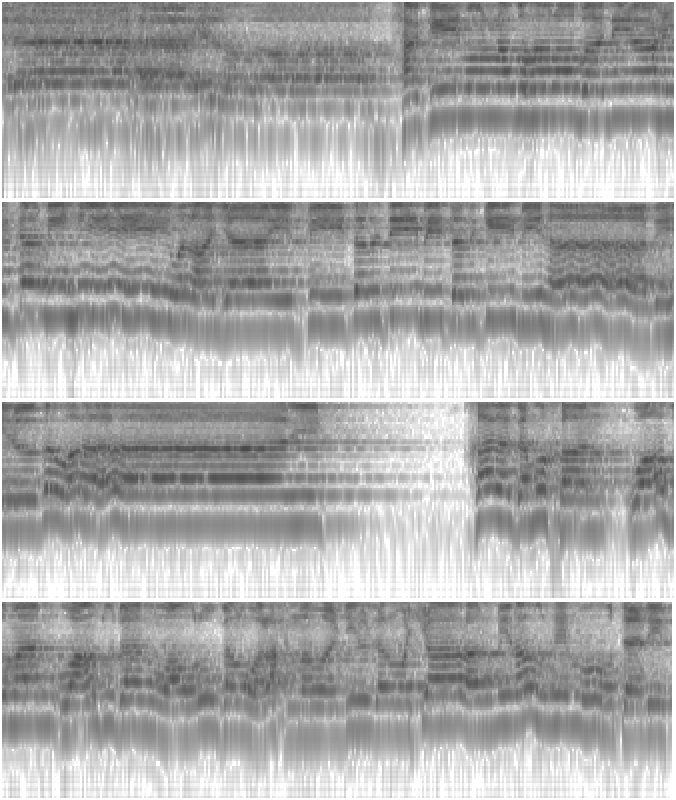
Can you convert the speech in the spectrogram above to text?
إله إلا الله. حكيم أظهر خلق مخا وعظما وعضدا وعروقا ولحما وجلدا وشعرا بنظم مختلف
